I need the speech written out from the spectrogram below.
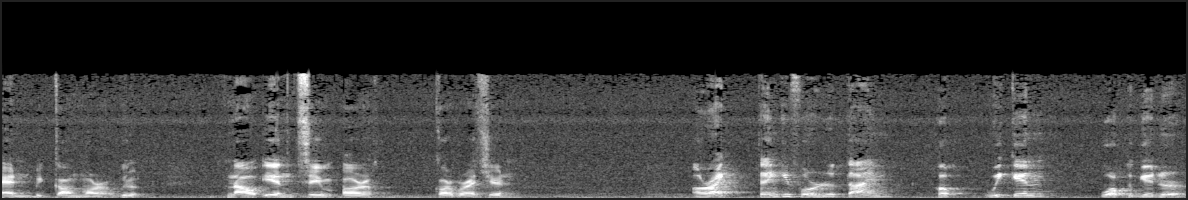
and become more will now in team or corporation. All right. Thank you for the time. Hope we can work together.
